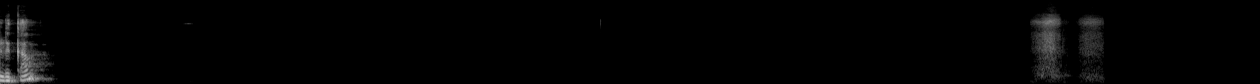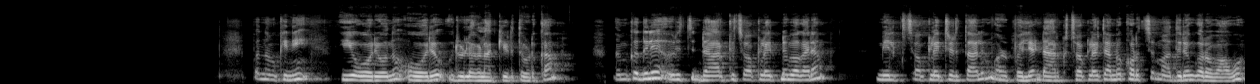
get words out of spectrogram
എടുക്കാം. അപ്പം നമുക്കിനി ഈ ഓരോന്ന് ഓരോ ഉരുളകളാക്കി എടുത്ത് കൊടുക്കാം. നമുക്കതിൽ ഒരു ഡാർക്ക് ചോക്ലേറ്റിന് പകരം മിൽക്ക് ചോക്ലേറ്റ് എടുത്താലും കുഴപ്പമില്ല. ഡാർക്ക് ചോക്ലേറ്റ് ആകുമ്പോൾ കുറച്ച് മധുരം കുറവാകും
